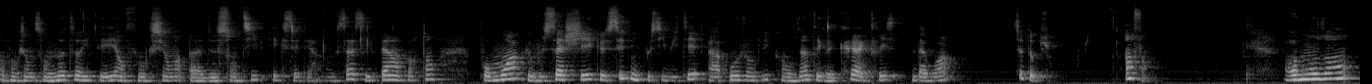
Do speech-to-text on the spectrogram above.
en fonction de son autorité, en fonction euh, de son type, etc. Donc ça c'est hyper important pour moi que vous sachiez que c'est une possibilité à aujourd'hui quand vous intégrez créatrice d'avoir cette option. Enfin, revenons-en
